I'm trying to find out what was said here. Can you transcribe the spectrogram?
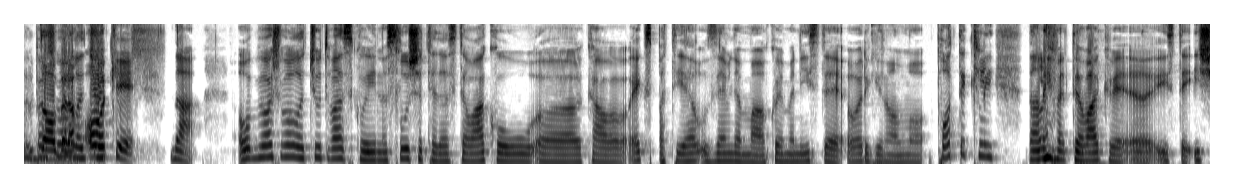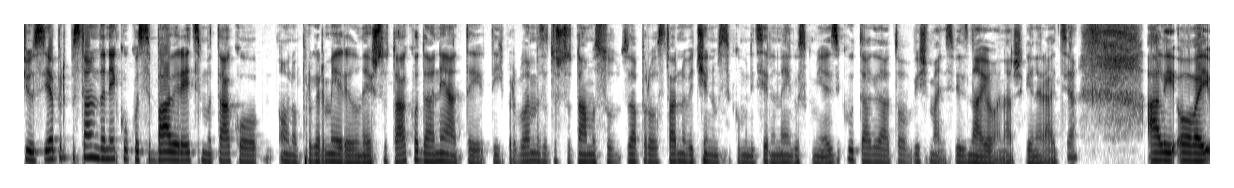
Dobro, ok. Da, ovo bi baš volila čuti vas koji nas slušate da ste ovako u, uh, kao ekspati u zemljama kojima niste originalno potekli, da li imate ovakve uh, iste issues. Ja pretpostavljam da neko ko se bavi recimo tako ono programeri ili nešto tako da nemate tih problema zato što tamo su zapravo stvarno većinom se komunicira na engleskom jeziku, tako da to više manje svi znaju ova naša generacija. Ali ovaj,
